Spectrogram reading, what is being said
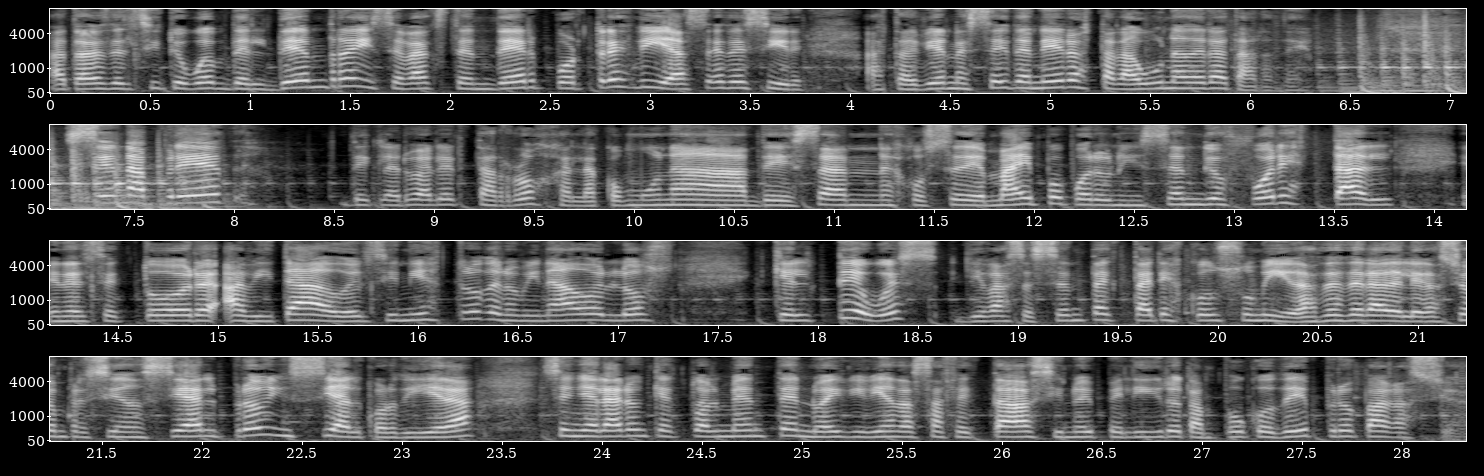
a través del sitio web del DENRE y se va a extender por tres días, es decir, hasta el viernes 6 de enero hasta la 1 de la tarde. Senapred declaró alerta roja en la comuna de San José de Maipo por un incendio forestal en el sector habitado. El siniestro denominado Los que el Tehues lleva 60 hectáreas consumidas. Desde la Delegación Presidencial Provincial Cordillera señalaron que actualmente no hay viviendas afectadas y no hay peligro tampoco de propagación.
